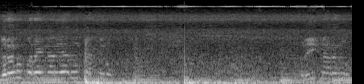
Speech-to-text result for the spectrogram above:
ਫਿਰ ਉਹਨੂੰ ਪਰੇ ਕਰ ਯਾਰ ਉਹ ਚੱਕ ਨੂੰ। ਫ੍ਰੀ ਕਰ ਨੂੰ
